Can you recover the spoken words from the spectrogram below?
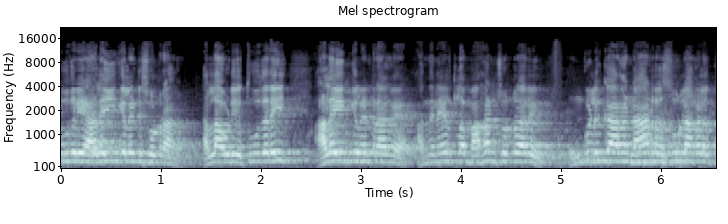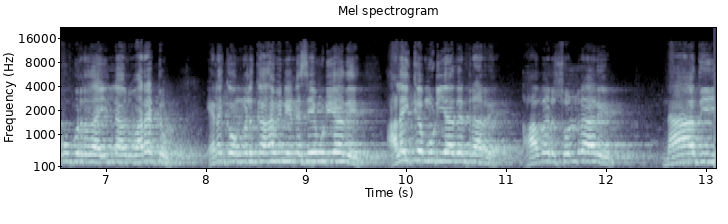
தூதரை அலையுங்கள் என்று சொல்கிறாங்க அல்லாவுடைய தூதரை அலையுங்கள் என்றாங்க. அந்த நேரத்தில் மகன் சொல்கிறாரு உங்களுக்காக நான் ரசூல்லாங்களை கூப்பிடுறதா? இல்லை அவர் வரட்டும். எனக்கு உங்களுக்காகவே என்ன செய்ய முடியாது? அழைக்க முடியாது என்றாரு. அவர் சொல்கிறாரு நாதி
